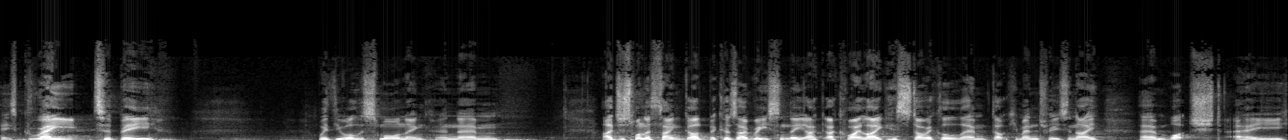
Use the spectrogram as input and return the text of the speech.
It's great to be with you all this morning. And um, I just want to thank God because I recently, I, I quite like historical um, documentaries. And I um, watched a,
